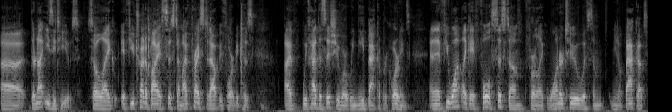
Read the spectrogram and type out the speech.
uh, they're not easy to use. So like if you try to buy a system, I've priced it out before because I've we've had this issue where we need backup recordings. And if you want like a full system for like one or two with some, you know, backups,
